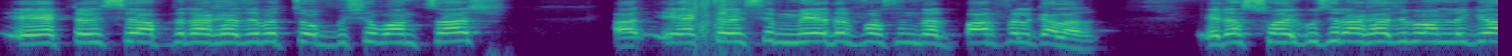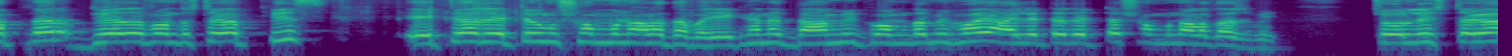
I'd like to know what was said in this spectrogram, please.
এই একটা হচ্ছে আপনার রাখা যাবে চব্বিশশো পঞ্চাশ। আর এই একটা হচ্ছে মেয়েদের পছন্দের পার্পেল কালার এটা ছয় কুচি রাখা যাবে অনলি কি আপনার দুই হাজার পঞ্চাশ টাকা পিস এটার রেটটা সম্পূর্ণ আলাদা ভাই। এখানে দামি কম দামি হয় আইলেটের রেটটা সম্পূর্ণ আলাদা আসবে। চল্লিশ টাকা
